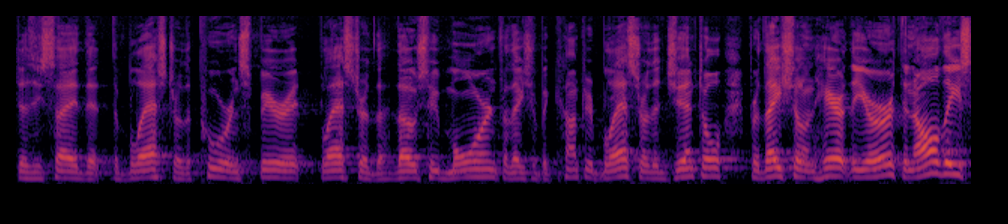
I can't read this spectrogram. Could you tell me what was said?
does he say that the blessed are the poor in spirit, blessed are the, those who mourn, for they shall be comforted, blessed are the gentle, for they shall inherit the earth. And all these,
